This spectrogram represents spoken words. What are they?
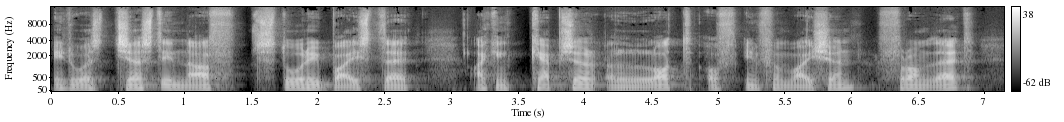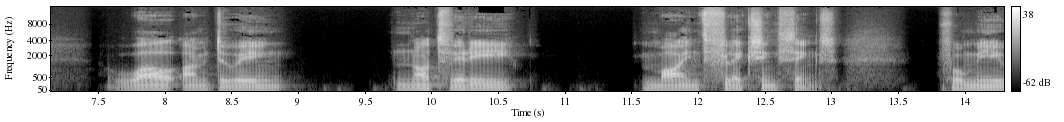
it was just enough story based that I can capture a lot of information from that while I'm doing not very mind flexing things. For me,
